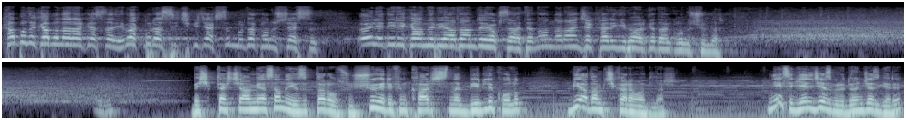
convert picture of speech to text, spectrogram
Kapılı kapılar arkasında değil. Bak burası çıkacaksın burada konuşacaksın. Öyle delikanlı bir adam da yok zaten. Onlar ancak karı gibi arkadan konuşurlar. Beşiktaş camiasına da yazıklar olsun. Şu herifin karşısına birlik olup bir adam çıkaramadılar. Neyse geleceğiz buraya döneceğiz geri.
